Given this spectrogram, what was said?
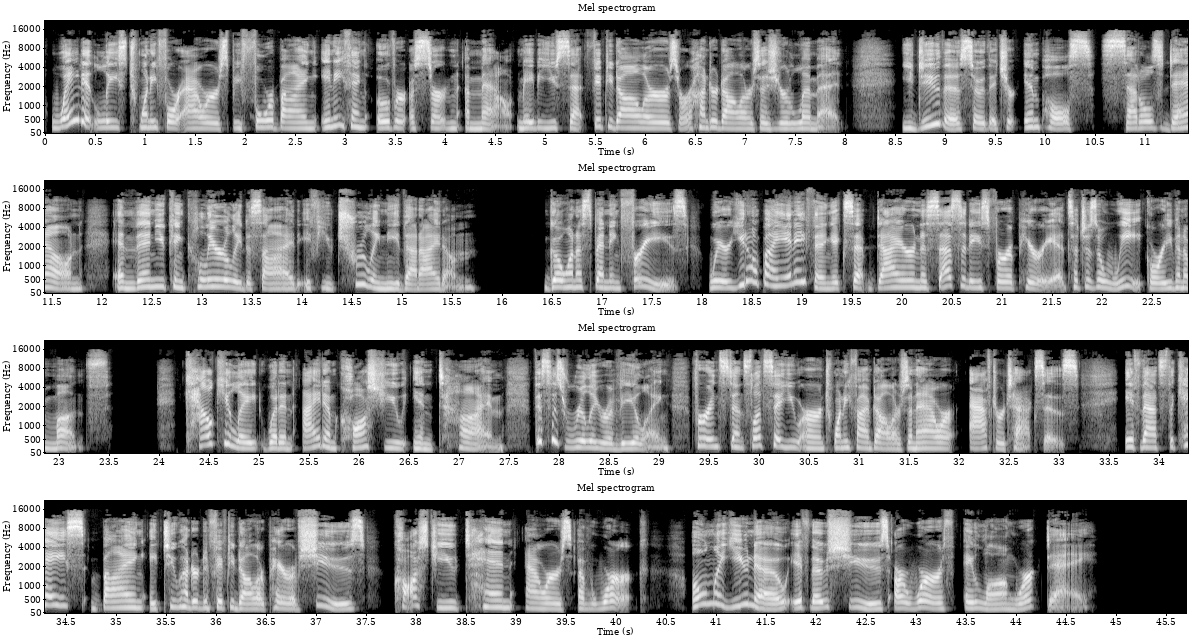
Wait at least 24 hours before buying anything over a certain amount. Maybe you set $50 or $100 as your limit. You do this so that your impulse settles down, and then you can clearly decide if you truly need that item. Go on a spending freeze where you don't buy anything except dire necessities for a period, such as a week or even a month. Calculate what an item costs you in time. This is really revealing. For instance, let's say you earn $25 an hour after taxes. If that's the case, buying a $250 pair of shoes cost you 10 hours of work. Only you know if those shoes are worth a long workday.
